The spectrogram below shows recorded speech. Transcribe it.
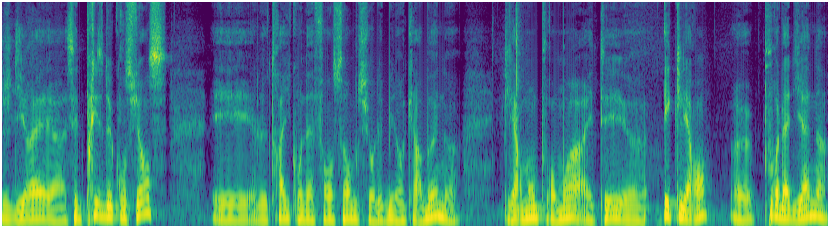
je dirais, à cette prise de conscience. Et le travail qu'on a fait ensemble sur le bilan carbone, clairement pour moi, a été euh, éclairant euh, pour la Diane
